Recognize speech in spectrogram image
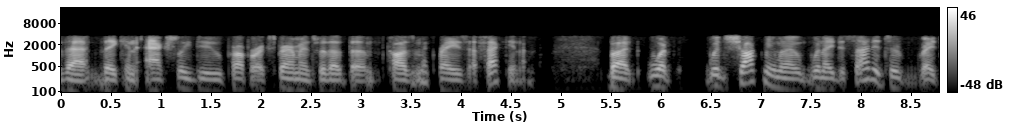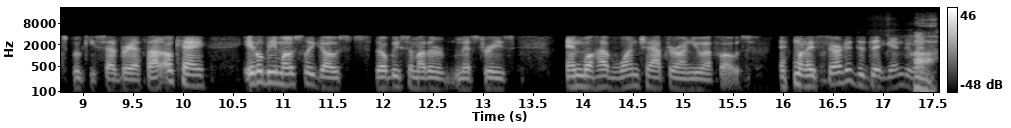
that they can actually do proper experiments without the cosmic rays affecting them. But what what shocked me when I when I decided to write Spooky Sudbury, I thought, okay, it'll be mostly ghosts. There'll be some other mysteries, and we'll have one chapter on UFOs. And when I started to dig into it,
